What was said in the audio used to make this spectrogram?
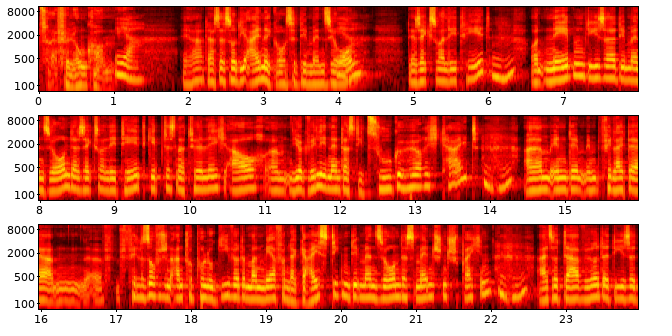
zur Erfüllung kommen. Ja. Ja, das ist so die eine große Dimension. Ja der Sexualität. Mhm. Und neben dieser Dimension der Sexualität gibt es natürlich auch, ähm, Jörg Willi nennt das die Zugehörigkeit. Mhm. Ähm, in dem, in vielleicht der äh, philosophischen Anthropologie würde man mehr von der geistigen Dimension des Menschen sprechen. Mhm. Also da würde diese,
